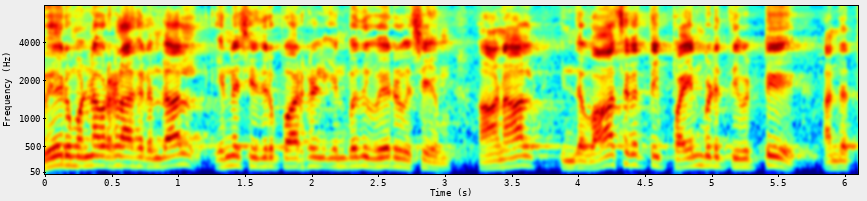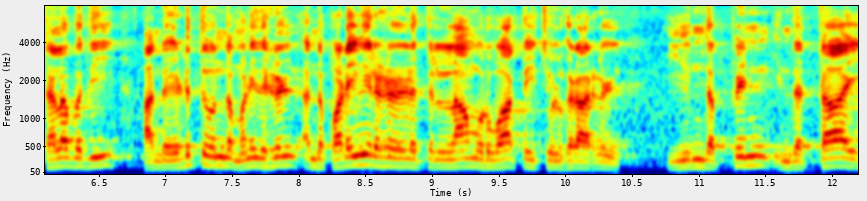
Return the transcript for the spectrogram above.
வேறு மன்னவர்களாக இருந்தால் என்ன செய்திருப்பார்கள் என்பது வேறு விஷயம். ஆனால் இந்த வாசகத்தை பயன்படுத்திவிட்டு அந்த தளபதி அந்த எடுத்து வந்த மனிதர்கள் அந்த படைவீரர்களிடத்திலெல்லாம் ஒரு வார்த்தை சொல்கிறார்கள். இந்த பெண் இந்த தாய்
